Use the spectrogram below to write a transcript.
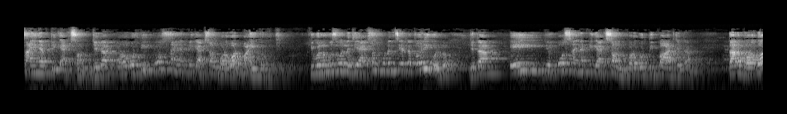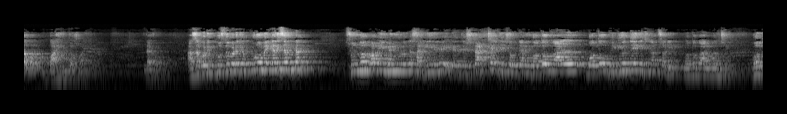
synaptic action, যেটা পরবর্তী পোস্ট সাইন্যাপটিক অ্যাকশন বরাবর বাহিত হচ্ছে। কি বললাম, বুঝতে পারলে? যে অ্যাকশন পোটেনশিয়ালটা তৈরি করল, যেটা এই যে পোস্ট সাইন্যাপটিক অ্যাকশন পরবর্তী পার্ট যেটা, তার বরাবর বাহিত হয়। দেখো, আশা করি বুঝতে পেরেছ পুরো মেকানিজমটা সুন্দরভাবে ইভেন্টগুলোকে সাজিয়ে দেবে এটা যে স্ট্রাকচার যে ছবিটা আমি গতকাল গত ভিডিওতে এঁকেছিলাম সরি গতকাল বলছি গত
